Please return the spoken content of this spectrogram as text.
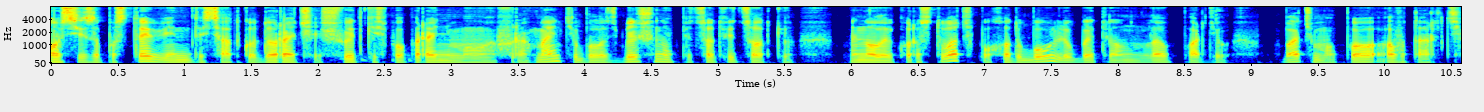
Ось і запустив він десятку. До речі, швидкість в попередньому фрагменті було збільшено 500%. Минулий користувач, походу, був любителем леопардів. Бачимо по аватарці.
